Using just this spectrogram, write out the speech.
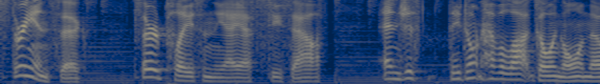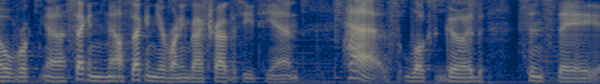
3 and 6, third place in the AFC South. And just they don't have a lot going on though. Uh, second now second year running back Travis Etienne has looked good since they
